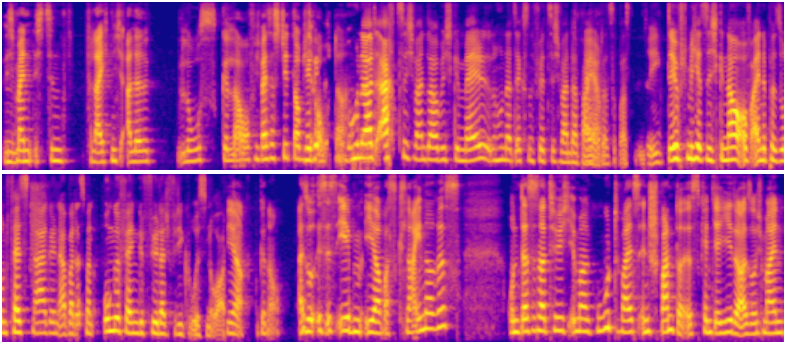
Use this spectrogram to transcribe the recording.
Mhm. Ich meine, es sind vielleicht nicht alle losgelaufen. Ich weiß, das steht, glaube ich, ja, auch da. 180 waren, glaube ich, gemeldet und 146 waren dabei ah, ja. oder sowas. Ich dürfte mich jetzt nicht genau auf eine Person festnageln, aber dass man ungefähr ein Gefühl hat für die Größenordnung. Ja, genau. Also es ist eben eher was Kleineres. Und das ist natürlich immer gut, weil es entspannter ist. Kennt ja jeder. Also ich meine,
